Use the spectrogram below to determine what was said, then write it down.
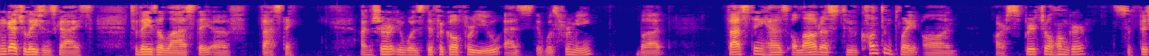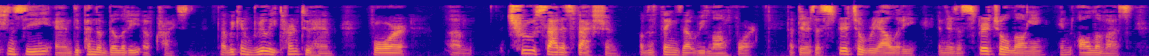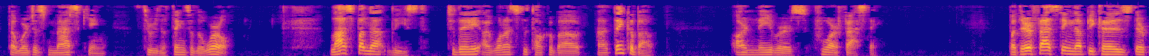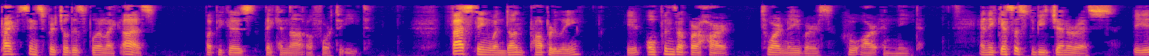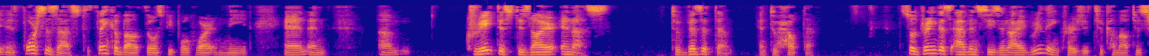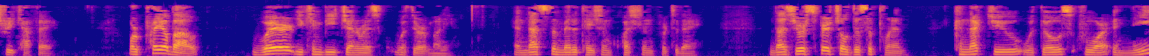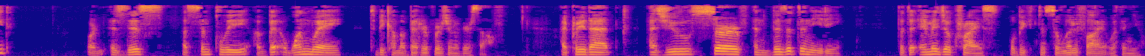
Congratulations, guys. Today is the last day of fasting. I'm sure it was difficult for you as it was for me, but fasting has allowed us to contemplate on our spiritual hunger, sufficiency, and dependability of Christ. That we can really turn to Him for um, true satisfaction of the things that we long for. That there's a spiritual reality and there's a spiritual longing in all of us that we're just masking through the things of the world. Last but not least, today I want us to talk about, uh, think about our neighbors who are fasting. But they're fasting not because they're practicing spiritual discipline like us, but because they cannot afford to eat. Fasting, when done properly, it opens up our heart to our neighbors who are in need. And it gets us to be generous it forces us to think about those people who are in need and, and um, create this desire in us to visit them and to help them. So during this Advent season, I really encourage you to come out to Street Cafe or pray about where you can be generous with your money. And that's the meditation question for today. Does your spiritual discipline connect you with those who are in need or is this a simply a bit, one way to become a better version of yourself? I pray that as you serve and visit the needy, that the image of Christ will begin to solidify within you.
